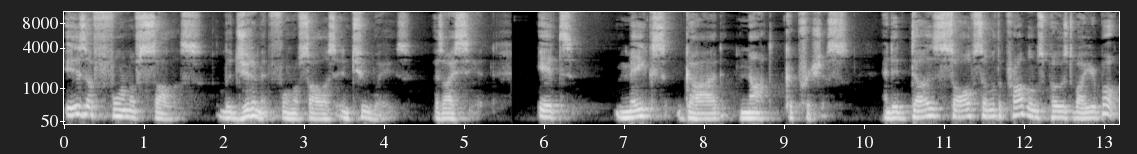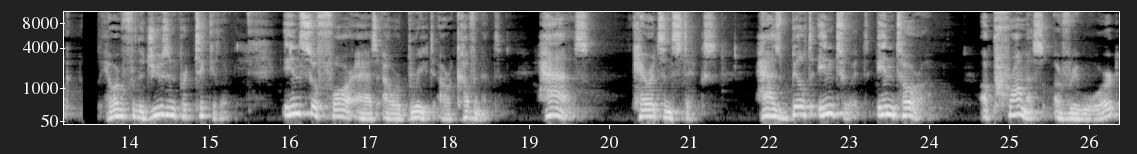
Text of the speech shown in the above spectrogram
is a form of solace, legitimate form of solace in two ways, as I see it. It makes God not capricious, and it does solve some of the problems posed by your book. However, for the Jews in particular, insofar as our brit, our covenant, has carrots and sticks, has built into it, in Torah, a promise of reward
